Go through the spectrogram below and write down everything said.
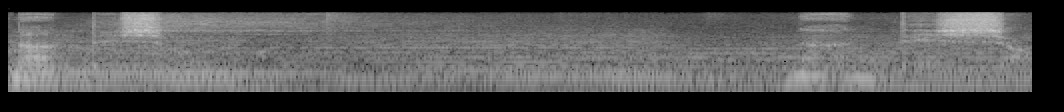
何でしょう。何でしょう。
